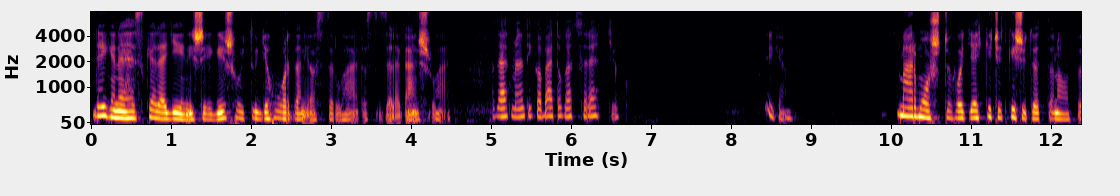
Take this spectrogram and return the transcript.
De igen, ehhez kell egy éniség is, hogy tudja hordani azt a ruhát, azt az elegáns ruhát. Az átmeneti kabátokat szeretjük? Igen. Már most, hogy egy kicsit kisütött a nap,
